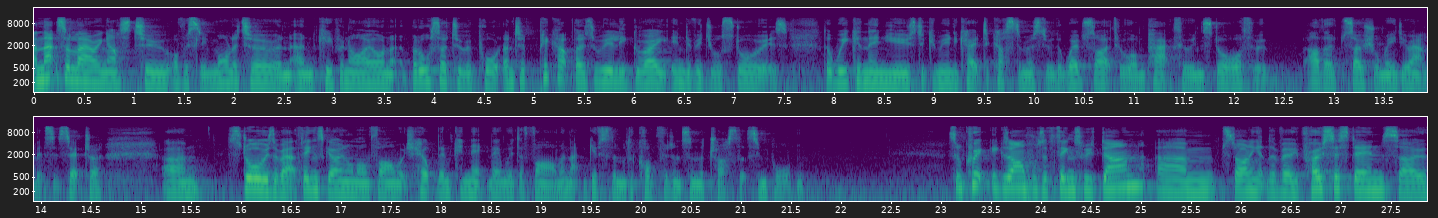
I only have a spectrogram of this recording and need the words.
And that's allowing us to obviously monitor and, and keep an eye on it, but also to report and to pick up those really great individual stories that we can then use to communicate to customers through the website, through on-pack, through in-store, through other social media outlets, etc. Um, stories about things going on on farm which help them connect them with the farm and that gives them the confidence and the trust that's important. Some quick examples of things we've done, um, starting at the very processed end. So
